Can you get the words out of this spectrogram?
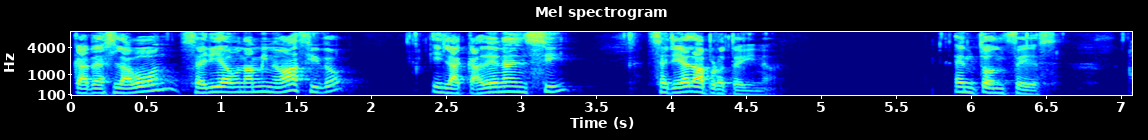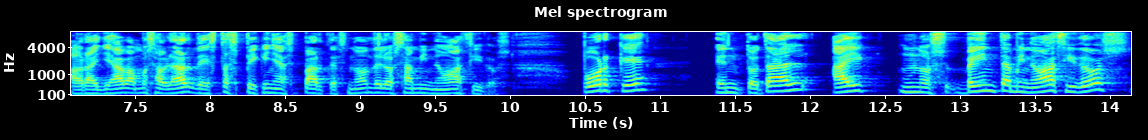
cada eslabón sería un aminoácido y la cadena en sí sería la proteína. Entonces, ahora ya vamos a hablar de estas pequeñas partes, ¿no? De los aminoácidos. Porque en total hay unos 20 aminoácidos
